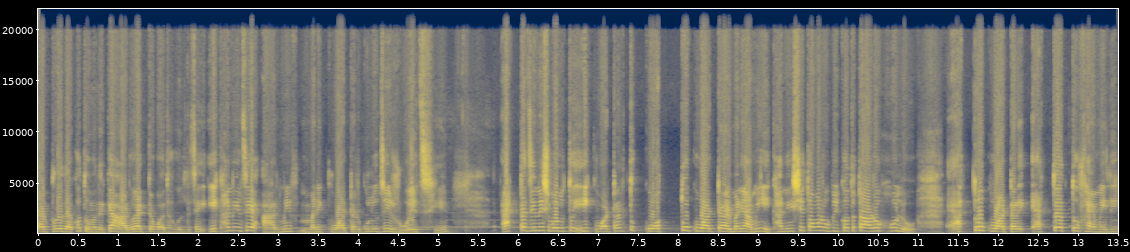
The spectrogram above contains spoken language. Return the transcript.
তারপরে দেখো তোমাদেরকে আরও একটা কথা বলতে চাই। এখানে যে আর্মি মানে কোয়ার্টারগুলো যে রয়েছে একটা জিনিস বলো তো এই কোয়ার্টার তো কত কোয়ার্টার মানে আমি এখানে এসে তো আমার অভিজ্ঞতাটা আরও হলো। এত কোয়ার্টার এত এত ফ্যামিলি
